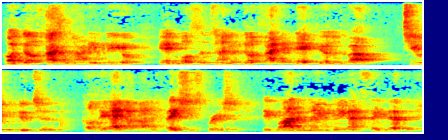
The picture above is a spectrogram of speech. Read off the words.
Cause adults act on how they feel. And most of the time, adults act that they feelings about children do too. Cause they act out about their facial expression, their body language. They ain't got to say nothing.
